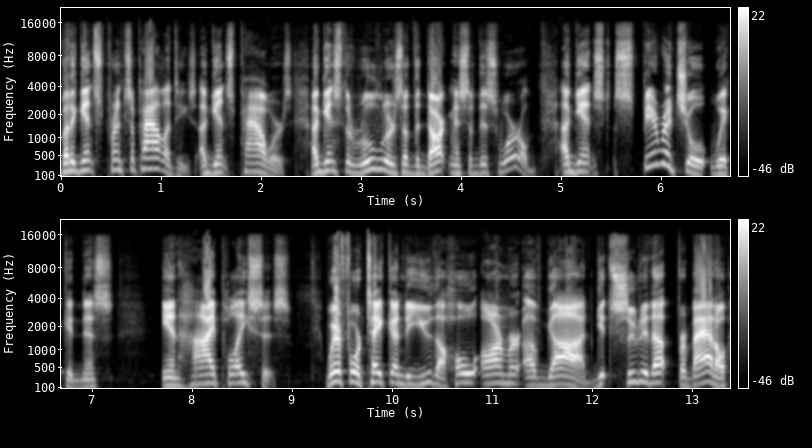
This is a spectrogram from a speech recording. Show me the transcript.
but against principalities, against powers, against the rulers of the darkness of this world, against spiritual wickedness in high places. Wherefore, take unto you the whole armor of God. Get suited up for battle,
